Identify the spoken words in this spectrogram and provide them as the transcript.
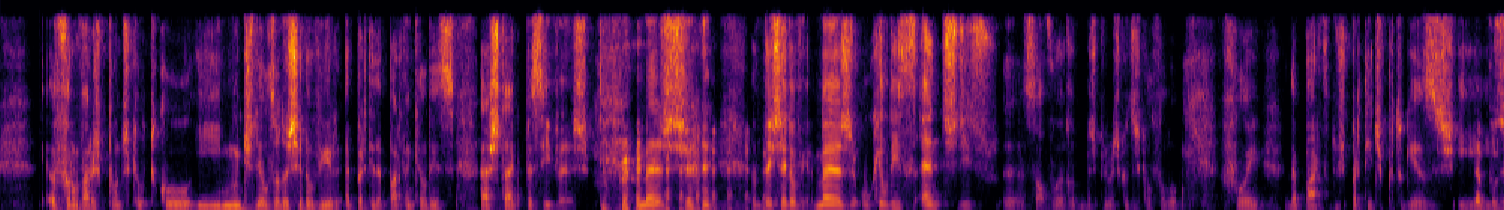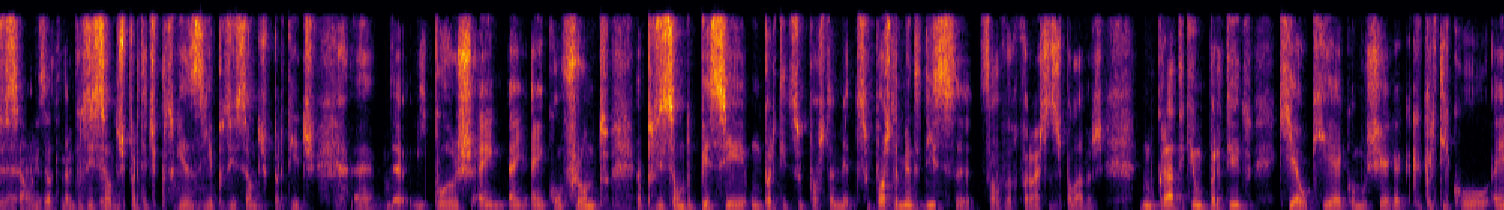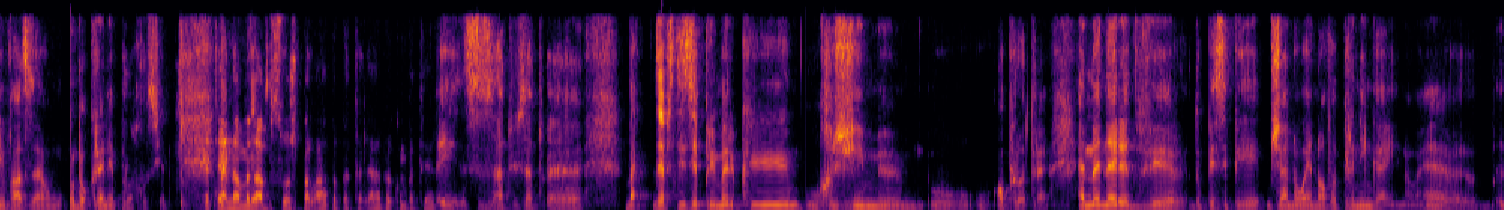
foram vários pontos que ele tocou e muitos deles eu deixei de ouvir a partir da parte em que ele disse hashtag passivas. Mas deixei de ouvir. Mas o que ele disse antes disso, salvo erro, das primeiras coisas que ele falou, foi da parte dos partidos portugueses e da posição, uh, exatamente. A posição dos partidos portugueses e a posição dos partidos uh, e pôs em, em, em, confronto a posição do PC, um partido supostamente, supostamente disse, salvo foram estas as palavras, democrático e um partido que é o que é, como chega, que criticou a invasão da Ucrânia pela Rússia. Até anda a mandar pessoas para lá, para batalhar, para combater. Exato, exato. Uh, bem, deve-se dizer primeiro que o regime, o, o, ou por outra, a maneira de ver do PCP já não é nova para ninguém, não é?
